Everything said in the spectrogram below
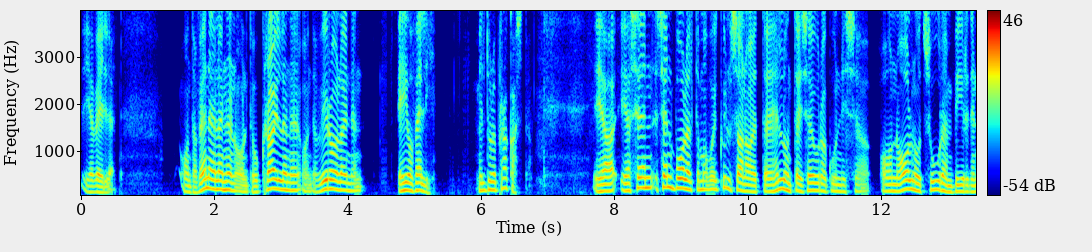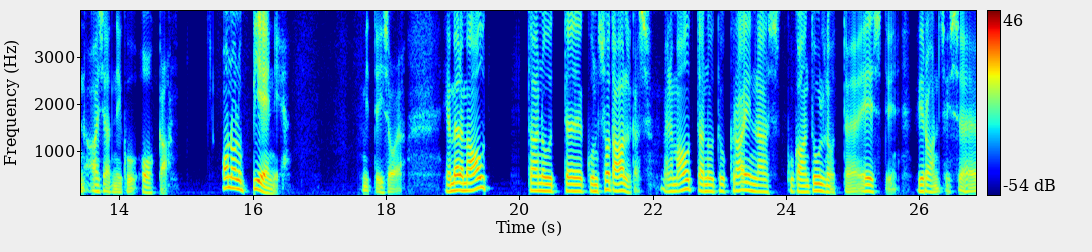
ja veljet. On ta venäläinen, on ta ukrainalainen, on ta virolainen, ei ole väli. Meillä tulee rakastaa. Ja, ja sen, sen puolelta mä voin kyllä sanoa, että helluntai-seurakunnissa on ollut suuren piirtein asiat niin kuin ok. On ollut pieniä, mitte isoja. Ja me olemme aut, auttanut, eh, kun sota algas, me oleme autanud Ukrainast, kuka on tulnud eh, Eesti, Viron siis eh,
